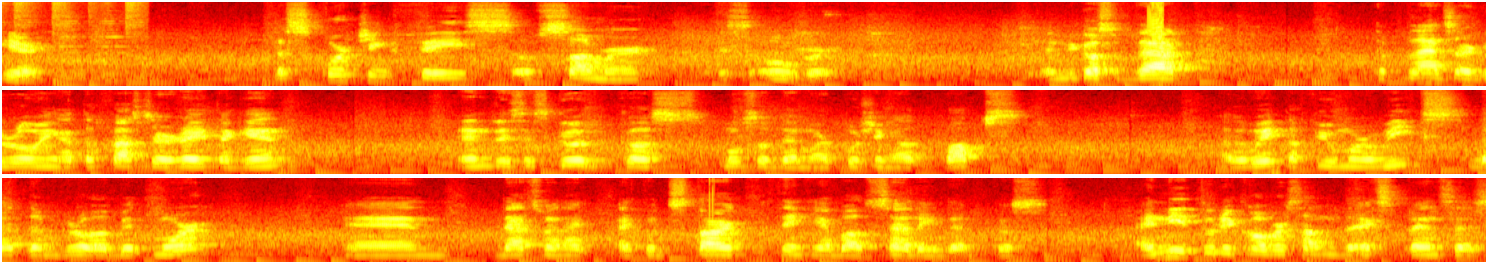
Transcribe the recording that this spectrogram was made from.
here. The scorching phase of summer is over. And because of that, the plants are growing at a faster rate again and this is good because most of them are pushing out pups I'll wait a few more weeks let them grow a bit more. And that's when I, I could start thinking about selling them because I need to recover some of the expenses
